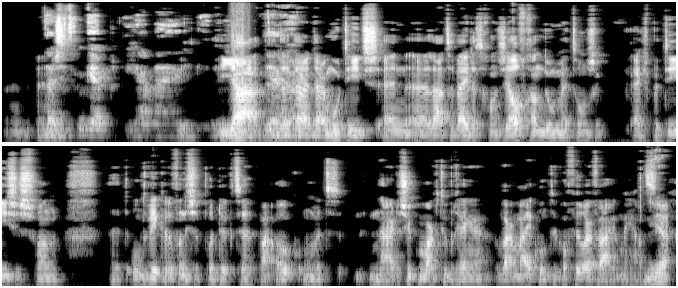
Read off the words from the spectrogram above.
En, en- Daar zit een gap, die gaan wij ja, Ja. Daar, daar moet iets. En eh, laten wij dat gewoon zelf gaan doen met onze expertises van het ontwikkelen van soort producten. Maar ook om het naar de supermarkt te brengen, waar Michael natuurlijk al veel ervaring mee had. Ja,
